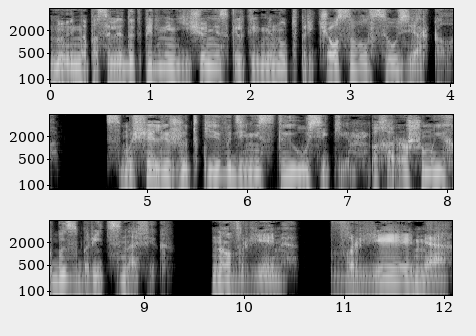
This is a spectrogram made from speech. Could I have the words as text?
Ну и напоследок пельмень еще несколько минут причесывался у зеркала. Смущали жидкие водянистые усики, по-хорошему их бы сбрить нафиг. Но время, время!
